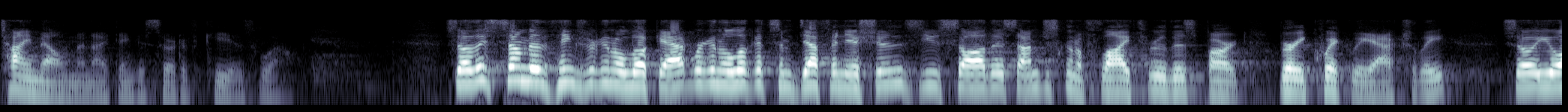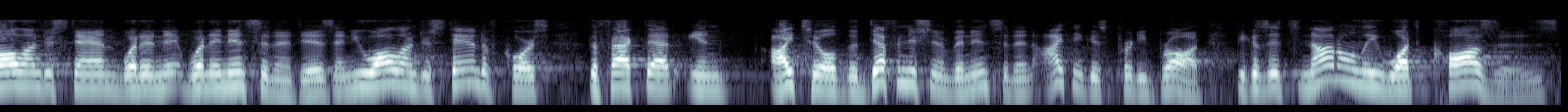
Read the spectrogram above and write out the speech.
time element, I think, is sort of key as well. So, there's some of the things we're going to look at. We're going to look at some definitions. You saw this. I'm just going to fly through this part very quickly, actually. So, you all understand what an, what an incident is. And you all understand, of course, the fact that in ITIL, the definition of an incident, I think, is pretty broad because it's not only what causes,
